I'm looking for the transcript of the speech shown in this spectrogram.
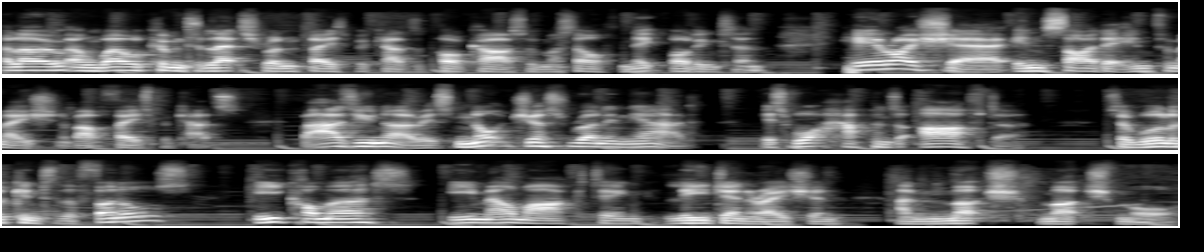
Hello and welcome to Let's Run Facebook Ads, a podcast with myself, Nick Boddington. Here I share insider information about Facebook ads. But as you know, it's not just running the ad, it's what happens after. So we'll look into the funnels, e commerce, email marketing, lead generation, and much, much more.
